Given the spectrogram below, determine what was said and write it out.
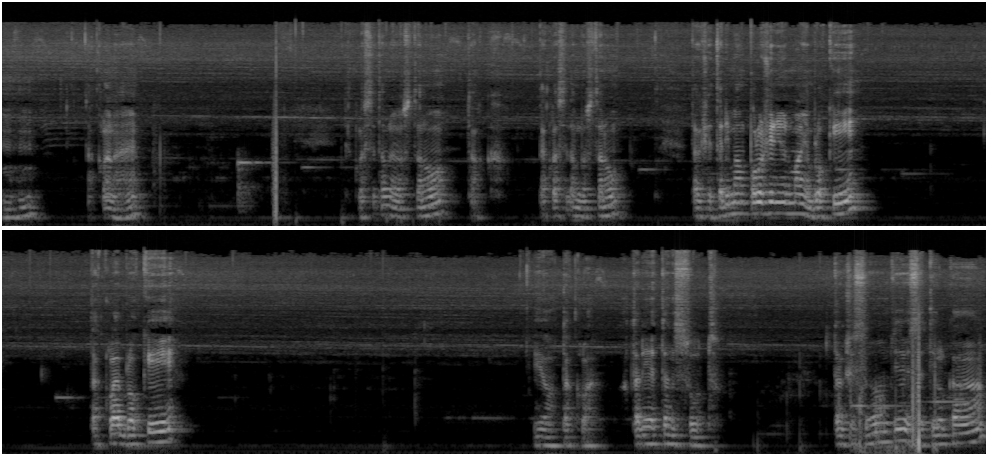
Mhm. Takhle ne. Takhle se tam nedostanu. Tak, takhle se tam dostanu. Takže tady mám položený normálně bloky. Takhle bloky. Jo, takhle. A tady je ten sud. Takže se vám ty setilka.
